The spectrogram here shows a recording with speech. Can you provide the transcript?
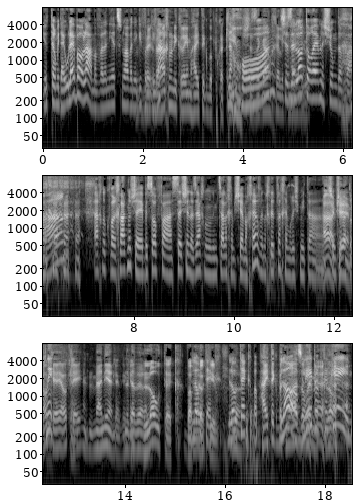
יותר מדי. אולי בעולם, אבל אני אהיה צנועה ואני אגיד ו- במדינה. ואנחנו נקראים הייטק בפקקים, שזה נכון, גם חלק שזה לא מהעניין. תורם לשום דבר. אנחנו כבר החלטנו שבסוף הסשן הזה אנחנו נמצא לכם שם אחר ונחליף לכם רשמית את אה, השם של כן, התוכנית. אוקיי, אוקיי, מעניין, כן, כן, נדבר. כן. על זה. לואו-טק בפקקים. low-tech, low-tech. בפ- הייטק בתנועה לא, בלי הזורמת. בפקקים.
